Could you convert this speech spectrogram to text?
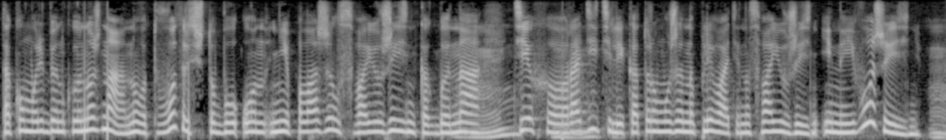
такому ребенку и нужна. Ну вот в возрасте, чтобы он не положил свою жизнь как бы на uh-huh. тех uh-huh. родителей, которым уже наплевать и на свою жизнь, и на его жизнь. Uh-huh.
